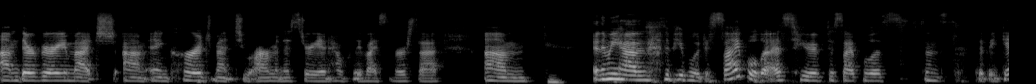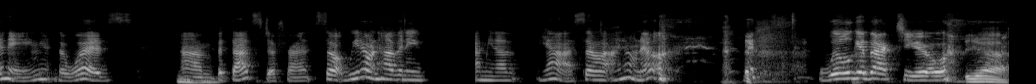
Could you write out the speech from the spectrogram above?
um, they're very much um, an encouragement to our ministry and hopefully vice versa. Um, and then we have the people who discipled us, who have discipled us since the beginning, the woods. Um, Mhm. but that's different. So we don't have any. I mean, uh, yeah. So I don't know. we'll get back to you. yeah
